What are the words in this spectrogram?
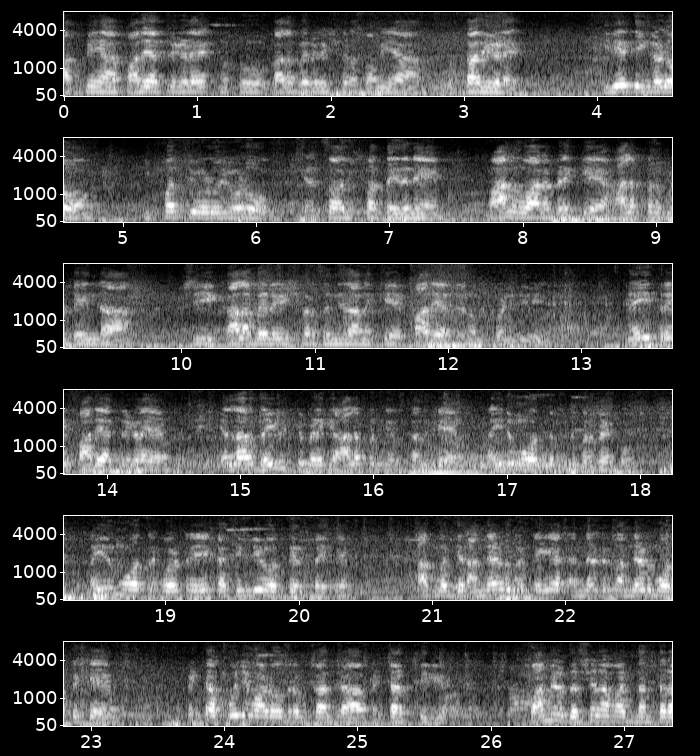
ಆತ್ಮೀಯ ಪಾದಯಾತ್ರಿಗಳೇ ಮತ್ತು ಕಾಲಭೈರವೇಶ್ವರ ಸ್ವಾಮಿಯ ಭಕ್ತಾದಿಗಳೇ, ಇದೇ ತಿಂಗಳು ಇಪ್ಪತ್ತೇಳು ಏಳು ಎರಡು ಸಾವಿರದ ಇಪ್ಪತ್ತೈದನೇ ಭಾನುವಾರ ಬೆಳಗ್ಗೆ ಹಾಲಪ್ಪನಗುಡ್ಡೆಯಿಂದ ಶ್ರೀ ಕಾಲಭೈರವೇಶ್ವರ ಸನ್ನಿಧಾನಕ್ಕೆ ಪಾದಯಾತ್ರೆ ಹಮ್ಮಿಕೊಂಡಿದ್ದೀವಿ. ಸ್ನೇಹಿತರೆ, ಪಾದಯಾತ್ರೆಗಳೇ, ಎಲ್ಲರೂ ದಯವಿಟ್ಟು ಬೆಳಗ್ಗೆ ಹಾಲಪ್ಪನ ದೇವಸ್ಥಾನಕ್ಕೆ ಐದು ಮೂವತ್ತರಷ್ಟು ಬರಬೇಕು. ಐದು ಮೂವತ್ತಕ್ಕೆ ಹೊರಟ್ರೆ ಏಕ ತಿಂಡಿ ಹೊತ್ತು ಇರ್ತೈತೆ. ಆಗ ಮಧ್ಯಾಹ್ನ ಹನ್ನೆರಡು ಗಂಟೆಗೆ, ಹನ್ನೆರಡರಿಂದ ಹನ್ನೆರಡು ಮೂವತ್ತಕ್ಕೆ ಬೆಟ್ಟ ಪೂಜೆ ಮಾಡೋದ್ರ ಮುಖಾಂತರ ಬೆಟ್ಟ ಹತ್ತೀವಿ. ಸ್ವಾಮಿಯವ್ರ ದರ್ಶನ ಮಾಡಿದ ನಂತರ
